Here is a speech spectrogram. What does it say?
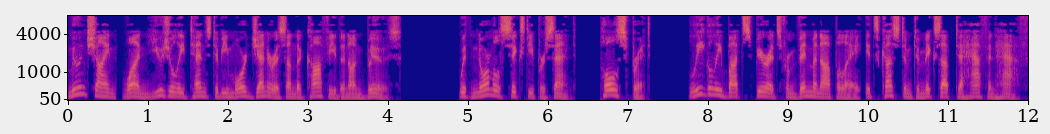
Moonshine, one usually tends to be more generous on the coffee than on booze. With normal 60% Polsprit legally bought spirits from Vinmonopolet it's custom to mix up to half and half.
